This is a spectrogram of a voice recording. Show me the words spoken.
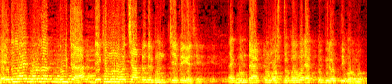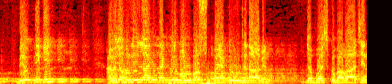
হেডলাইট দুইটা দেখে মনে হচ্ছে আপনাদের ঘুম চেপে গেছে। তাই ঘুমটা একটু নষ্ট করব, একটু বিরক্তি করব। বিরক্তি কি? আমি যখন লিল্লাহি তাকবীর বলব, সবাই একটু উঠে দাঁড়াবেন। যে বয়স্ক বাবা আছেন,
